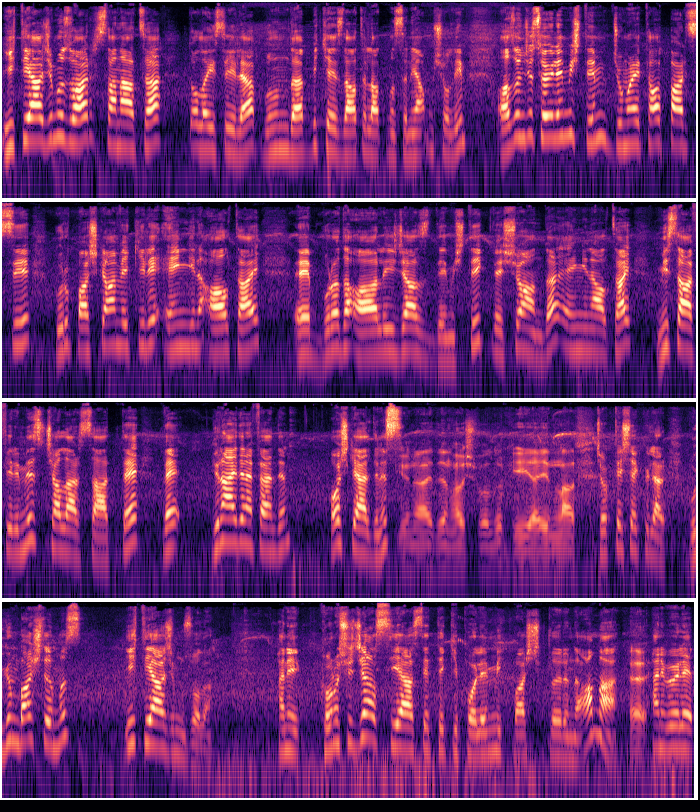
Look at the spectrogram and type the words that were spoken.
İhtiyacımız var sanata. Dolayısıyla bunun da bir kez daha hatırlatmasını yapmış olayım. Az önce söylemiştim Cumhuriyet Halk Partisi Grup Başkan Vekili Engin Altay e, burada ağırlayacağız demiştik ve şu anda Engin Altay misafirimiz Çalar Saat'te ve günaydın efendim. Hoş geldiniz. Günaydın, hoş bulduk. İyi yayınlar. Çok teşekkürler. Bugün başlığımız ihtiyacımız olan. Hani konuşacağız siyasetteki polemik başlıklarını ama Evet. hani böyle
